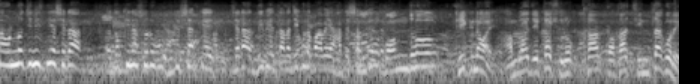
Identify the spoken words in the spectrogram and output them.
না। অন্য জিনিস দিয়ে সেটা দক্ষিণা স্বরূপ হুজুর সাহেবকে সেটা দিবে তারা যেগুলো পাবে হাতের সামনে। বন্ধ ঠিক নয়। আমরা যেটা সুরক্ষার কথা চিন্তা করে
